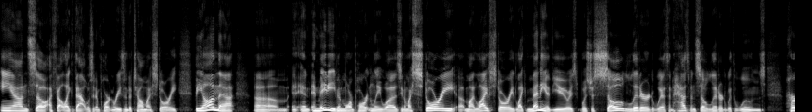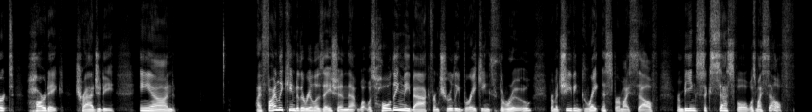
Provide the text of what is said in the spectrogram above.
And so I felt like that was an important reason to tell my story. Beyond that, um, and and maybe even more importantly was you know my story, uh, my life story, like many of you, is was just so littered with and has been so littered with wounds, hurt, heartache, tragedy, and I finally came to the realization that what was holding me back from truly breaking through, from achieving greatness for myself, from being successful was myself.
